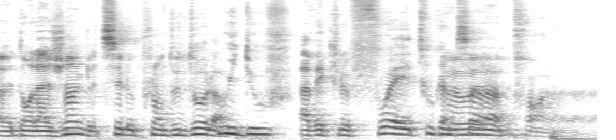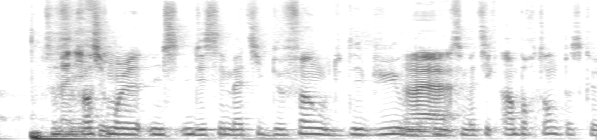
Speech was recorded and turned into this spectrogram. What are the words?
euh, dans la jungle, tu sais, le plan de dos là, Oui, de ouf. avec le fouet et tout comme Ouais, ça. ouais, ouais. Oh là là. Ça, Magnifique. sûrement une, une des cinématiques de fin ou de début ou une cinématique importante parce que.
